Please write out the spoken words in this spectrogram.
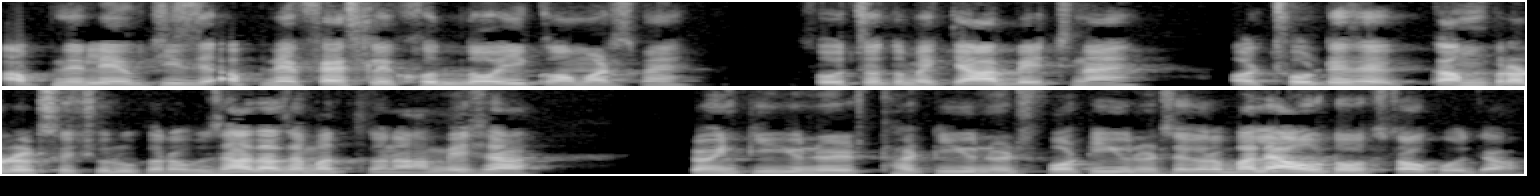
अपने लिए चीज़ें, अपने फैसले खुद लो ई कॉमर्स में। सोचो तुम्हें क्या बेचना है, और छोटे से कम प्रोडक्ट से शुरू करो। ज़्यादा से मत करो हमेशा twenty unit thirty unit forty unit से करो। भले आउट ऑफ़ स्टॉक हो जाओ।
